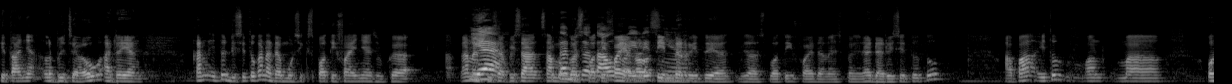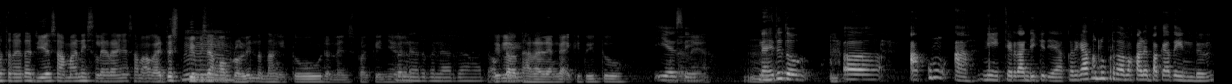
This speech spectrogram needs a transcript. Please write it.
ditanya lebih jauh ada yang kan itu di situ kan ada musik Spotify-nya juga. Kan Iya, bisa bisa sambung kita ke Spotify ya kalau. Tinder itu ya, bisa Spotify dan lain sebagainya. Nah, dari situ tuh apa itu ma- ma- oh ternyata dia sama nih seleranya sama aku. Terus dia bisa ngobrolin tentang itu dan lain sebagainya. benar benar banget Jadi lewat hal-hal yang kayak gitu itu. Iya sih. sebenarnya. Nah itu tuh eh, aku ah nih cerita dikit ya. Ketika aku dulu pertama kali pakai Tinder,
